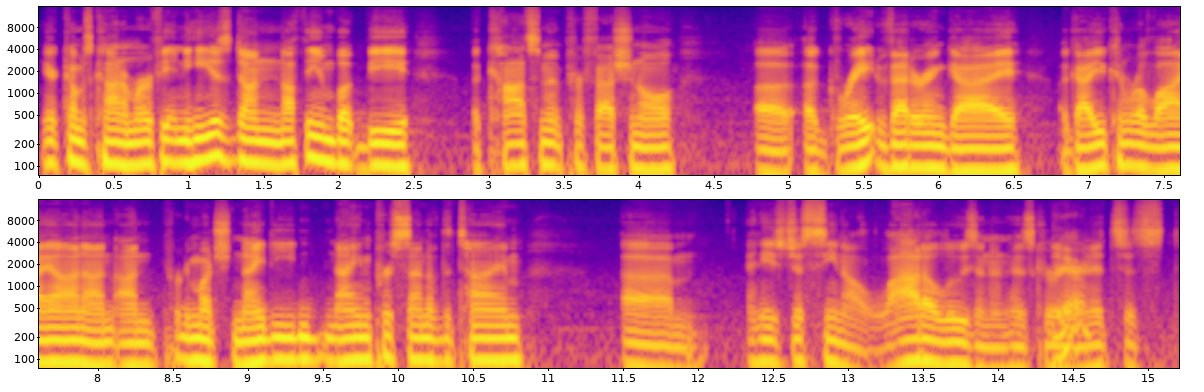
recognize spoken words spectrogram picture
here comes Connor Murphy, and he has done nothing but be a consummate professional, uh, a great veteran guy, a guy you can rely on on on pretty much ninety nine percent of the time. Um, and he's just seen a lot of losing in his career, Yeah. and it's just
